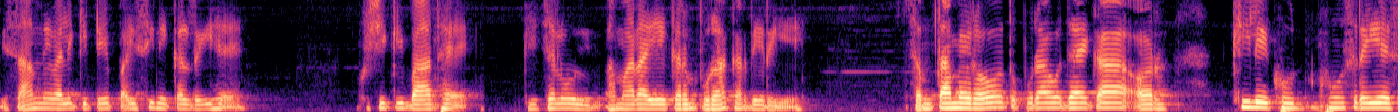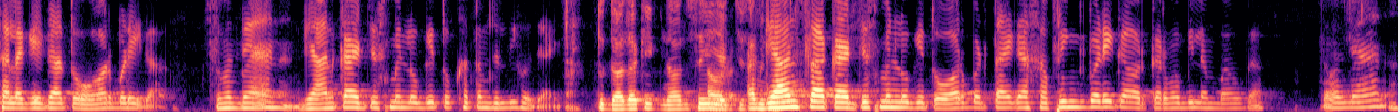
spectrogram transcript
ये सामने वाले की टेप ऐसी निकल रही है। खुशी की बात है कि चलो, हमारा ये कर्म पूरा कर दे रही है। समता में रहो तो पूरा हो जाएगा और खिले घूस रही है, ऐसा लगेगा तो और बढ़ेगा। समझ में आया ना? ज्ञान का एडजस्टमेंट लोगे तो खत्म जल्दी हो जाएगा। तो दादा के ज्ञान से ही और एडजस्टमेंट अज्ञानता का एडजस्टमेंट लोगे तो और बढ़ता आएगा सफरिंग भी बढ़ेगा और कर्म भी लंबा होगा। समझ में आया ना?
